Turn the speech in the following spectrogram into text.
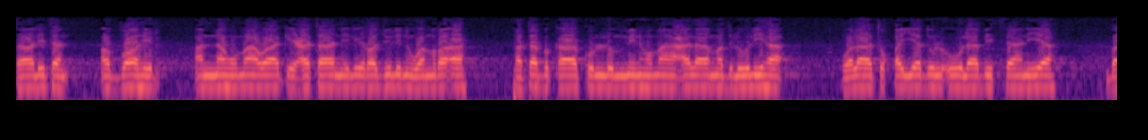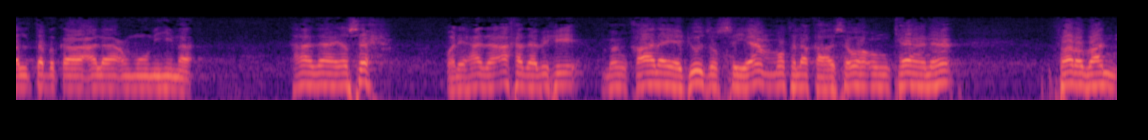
ثالثا الظاهر أنهما واقعتان لرجل وامرأة فتبقى كل منهما على مدلولها ولا تقيد الأولى بالثانية بل تبقى على عمومهما. هذا يصح ولهذا أخذ به من قال يجوز الصيام مطلقا سواء كان فرضا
